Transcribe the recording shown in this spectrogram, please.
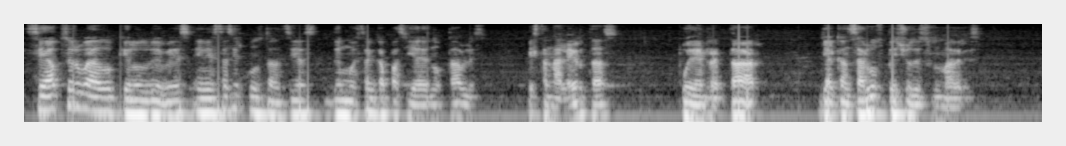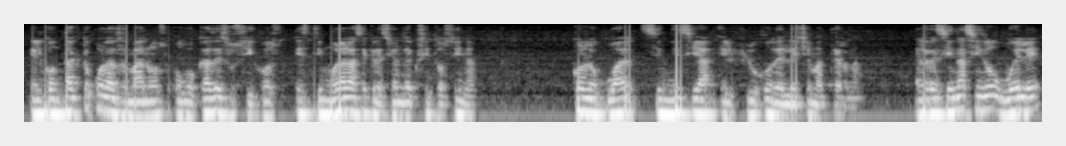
Se ha observado que los bebés en estas circunstancias demuestran capacidades notables, están alertas, pueden reptar y alcanzar los pechos de sus madres. El contacto con las manos o bocas de sus hijos estimula la secreción de oxitocina, con lo cual se inicia el flujo de leche materna. El recién nacido huele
